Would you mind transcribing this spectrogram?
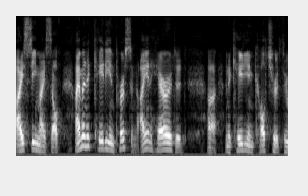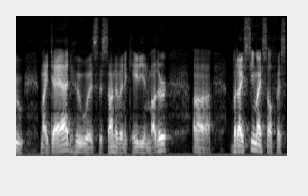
I see myself, I'm an Acadian person. I inherited uh, an Acadian culture through my dad, who was the son of an Acadian mother. Uh, but I see myself as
